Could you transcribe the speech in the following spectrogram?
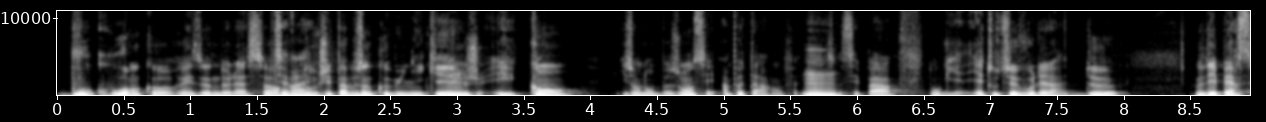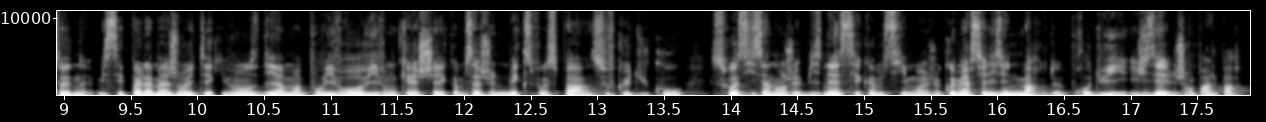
Beaucoup encore raisonnent de la sorte, donc j'ai pas besoin de communiquer. Mhm. Je- et quand ils en ont besoin, c'est un peu tard en fait. Mhm. C'est pas. Donc il y y, a tout ce volet-là. Deux. Des personnes, mais c'est pas la majorité qui vont se dire, ben, pour vivre heureux, vivons cachés, comme ça je ne m'expose pas. Sauf que du coup, soit si c'est un enjeu business, c'est comme si moi je commercialisais une marque de produit et je disais, j'en parle pas.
